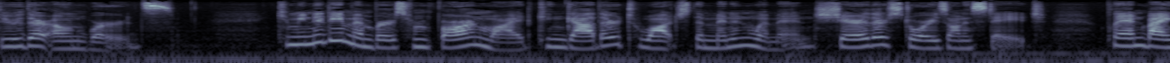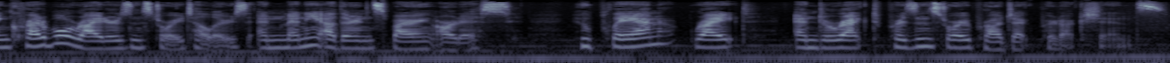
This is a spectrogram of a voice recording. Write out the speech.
through their own words. Community members from far and wide can gather to watch the men and women share their stories on a stage, planned by incredible writers and storytellers and many other inspiring artists who plan, write, and direct Prison Story Project productions.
